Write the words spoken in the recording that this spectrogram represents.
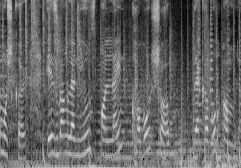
নমস্কার। এস বাংলা নিউজ অনলাইন খবর সব দেখাবো আমরা।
